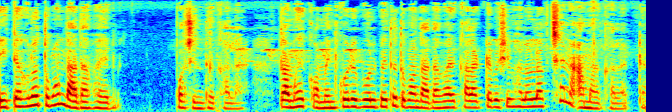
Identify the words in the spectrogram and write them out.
এইটা হলো তোমার দাদাভাইয়ের পছন্দের কালার তো আমাকে কমেন্ট করে বলবে, তো তোমার দাদা ভাইয়ের কালারটা বেশি ভালো লাগছে না আমার কালারটা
